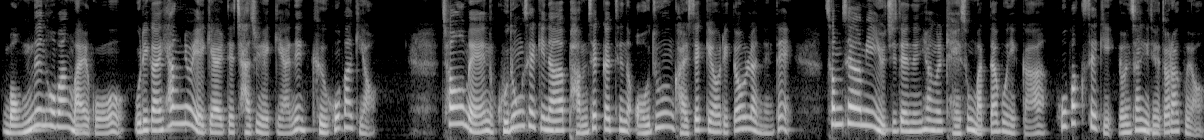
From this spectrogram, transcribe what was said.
먹는 호박 말고 우리가 향료 얘기할 때 자주 얘기하는 그 호박이요. 처음엔 고동색이나 밤색 같은 어두운 갈색 계열이 떠올랐는데 섬세함이 유지되는 향을 계속 맡다 보니까 호박색이 연상이 되더라고요.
